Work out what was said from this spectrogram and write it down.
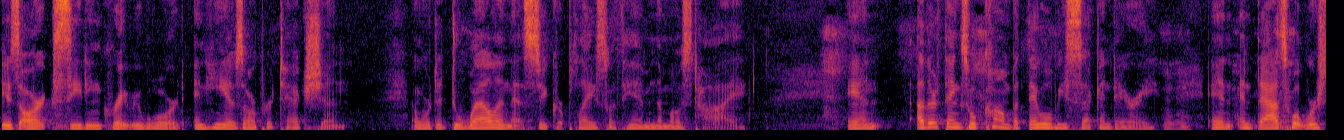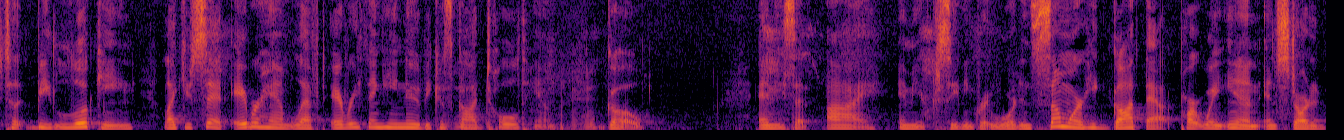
is our exceeding great reward, and He is our protection. And we're to dwell in that secret place with him in the most high. And other things will come but they will be secondary. Mm-hmm. And and that's what we're to be looking like you said abraham left everything he knew because mm-hmm. god told him mm-hmm. go. And he said i am your exceeding great reward. And somewhere he got that partway in and started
